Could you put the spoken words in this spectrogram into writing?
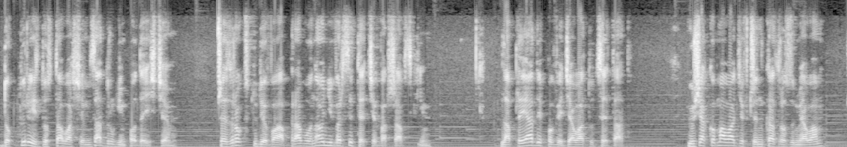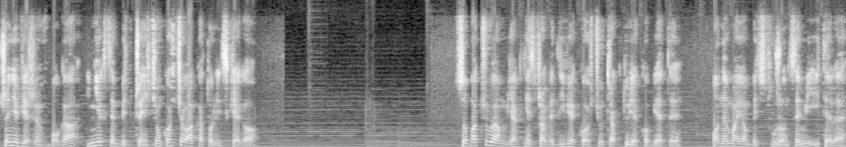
do której dostała się za drugim podejściem. Przez rok studiowała prawo na Uniwersytecie Warszawskim. Dla Plejady powiedziała tu cytat. Już jako mała dziewczynka zrozumiałam, że nie wierzę w Boga i nie chcę być częścią Kościoła katolickiego. Zobaczyłam, jak niesprawiedliwie Kościół traktuje kobiety. One mają być służącymi i tyle.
